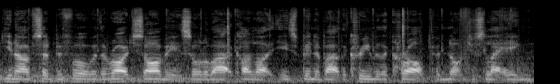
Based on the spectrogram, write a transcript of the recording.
you know, I've said before with the Righteous Army, it's all about kind of like it's been about the cream of the crop and not just letting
